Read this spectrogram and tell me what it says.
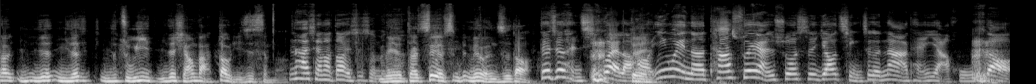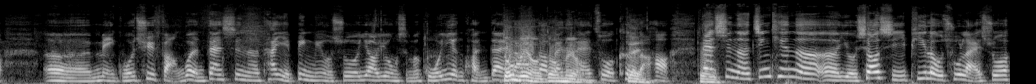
那你的你的你的主意你的想法到底是什么？那他想法到底是什么？没有，他这个是没有人知道。对，这很奇怪了哈，因为呢，他虽然说是邀请这个纳坦雅胡到。呃，美国去访问，但是呢，他也并没有说要用什么国宴款待，都没有到白宫来做客了哈。但是呢，今天呢，呃，有消息披露出来说，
